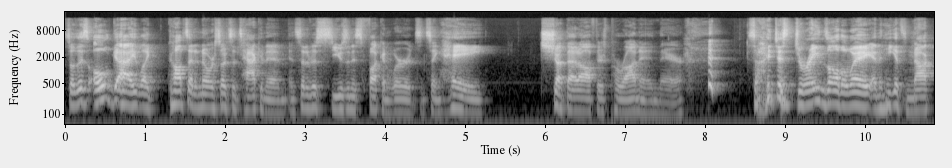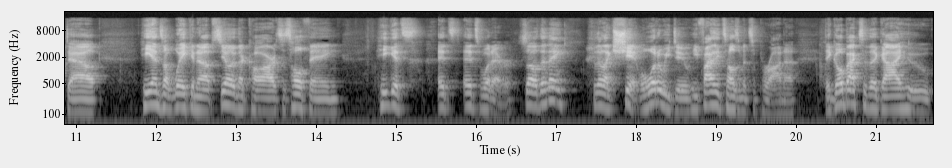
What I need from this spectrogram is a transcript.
so this old guy like comes out of nowhere, starts attacking them instead of just using his fucking words and saying, "Hey, shut that off. There's piranha in there." so it just drains all the way, and then he gets knocked out. He ends up waking up, stealing their car. It's this whole thing. He gets it's it's whatever. So then they they're like, "Shit. Well, what do we do?" He finally tells them it's a piranha. They go back to the guy who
